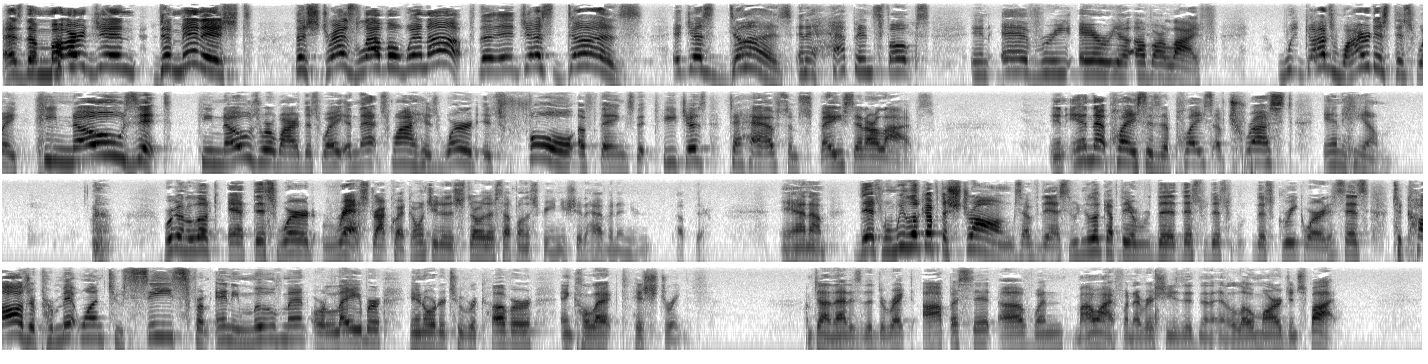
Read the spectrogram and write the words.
As the margin diminished, the stress level went up. It just does. It just does. And it happens, folks, in every area of our life. We, God's wired us this way. He knows it. He knows we're wired this way, and that's why His Word is full of things that teach us to have some space in our lives. And in that place is a place of trust in Him. We're going to look at this word rest right quick. I want you to just throw this up on the screen. You should have it in your up there. And um, this, when we look up the Strongs of this, when you look up the, the, this, this, this Greek word, it says to cause or permit one to cease from any movement or labor in order to recover and collect his strength. I'm telling you, that is the direct opposite of when my wife, whenever she's in a, in low margin spot,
